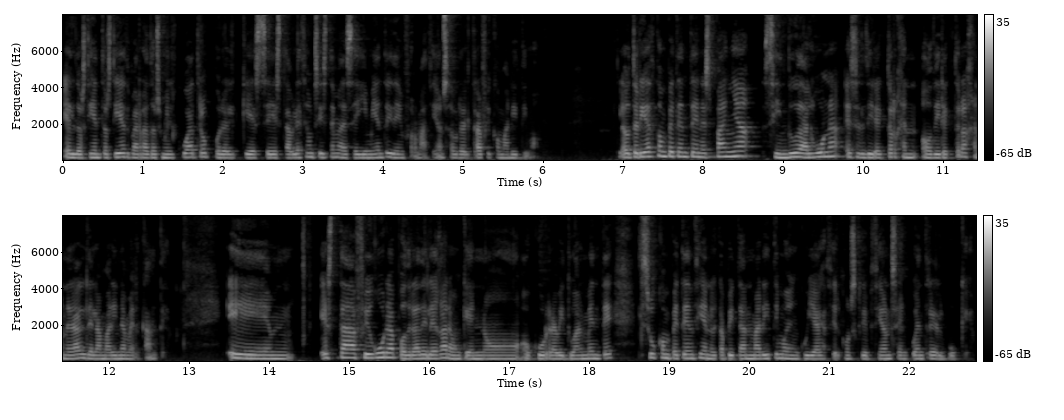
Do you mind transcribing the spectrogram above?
el 210-2004, por el que se establece un sistema de seguimiento y de información sobre el tráfico marítimo. La autoridad competente en España, sin duda alguna, es el director o directora general de la Marina Mercante. Eh, esta figura podrá delegar, aunque no ocurre habitualmente, su competencia en el capitán marítimo en cuya circunscripción se encuentre el buque.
